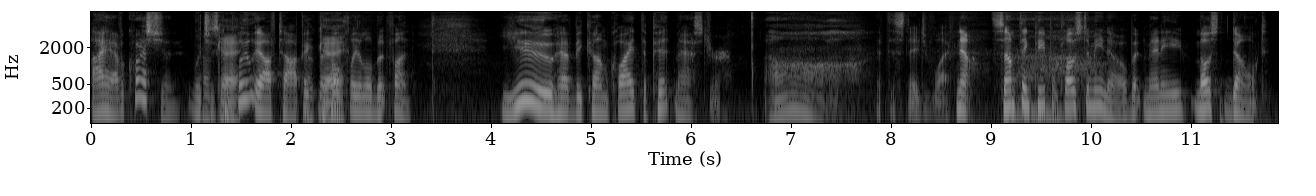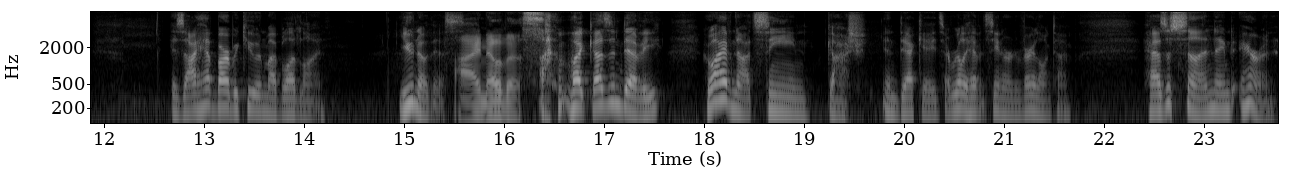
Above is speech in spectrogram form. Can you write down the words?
I have a question, which is completely off topic, but hopefully a little bit fun. You have become quite the pit master oh, at this stage of life. Now, something people close to me know, but many, most don't, is I have barbecue in my bloodline. You know this. I know this. my cousin Debbie, who I have not seen, gosh, in decades, I really haven't seen her in a very long time, has a son named Aaron.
